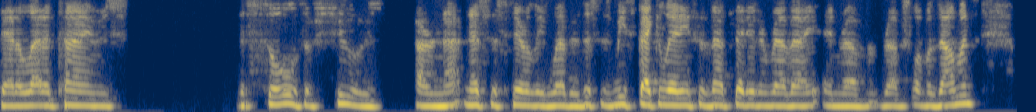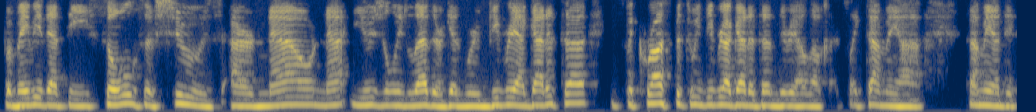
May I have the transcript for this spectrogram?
that a lot of times the soles of shoes are not necessarily leather. This is me speculating. This is not stated in Rav in Rav, Rav Shlomo Zalman's, but maybe that the soles of shoes are now not usually leather. Again, we're in Divrei Agadita. It's the cross between Divrei Agadita and Divrei Halacha. It's like Tamia Din.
